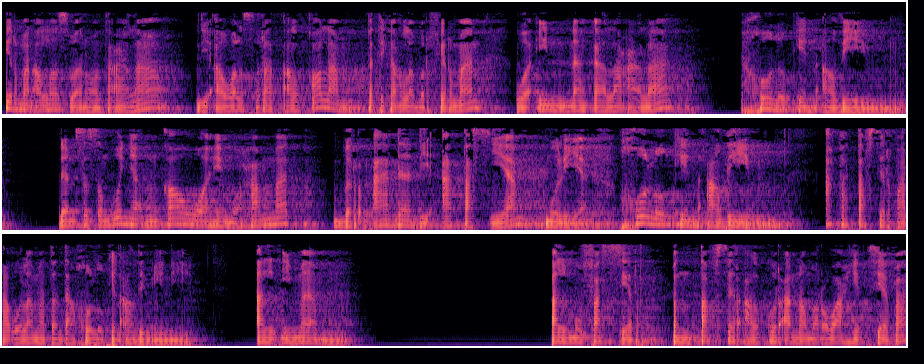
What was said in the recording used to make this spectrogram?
firman Allah Subhanahu wa taala di awal surat Al-Qalam ketika Allah berfirman wa innaka la'ala khuluqin azim dan sesungguhnya engkau wahai Muhammad berada di atas yang mulia. Khuluqin azim. Apa tafsir para ulama tentang khuluqin azim ini? Al-Imam Al-Mufassir, pentafsir Al-Qur'an nomor wahid siapa?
